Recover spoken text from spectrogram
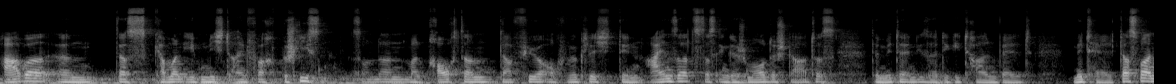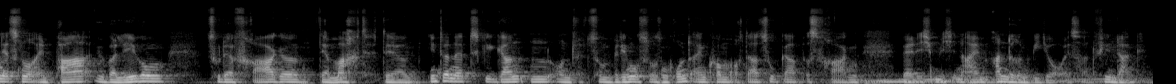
Aber ähm, das kann man eben nicht einfach beschließen, sondern man braucht dann dafür auch wirklich den Einsatz, das Engagement des Staates, damit er in dieser digitalen Welt mithält. Das waren jetzt nur ein paar Überlegungen zu der Frage der Macht der Internetgiganten und zum bedingungslosen Grundeinkommen. Auch dazu gab es Fragen, werde ich mich in einem anderen Video äußern. Vielen Dank.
